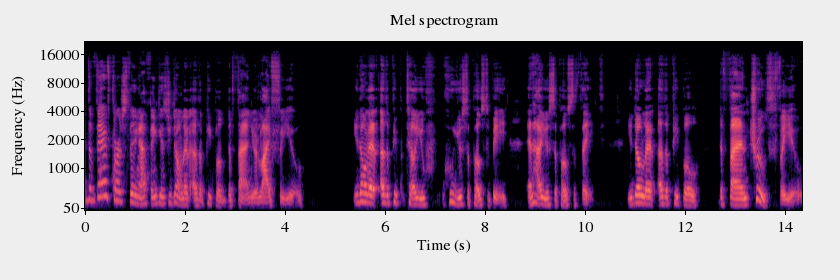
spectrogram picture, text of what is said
the very first thing I think is you don't let other people define your life for you. You don't let other people tell you who you're supposed to be and how you're supposed to think. You don't let other people define truth for you.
